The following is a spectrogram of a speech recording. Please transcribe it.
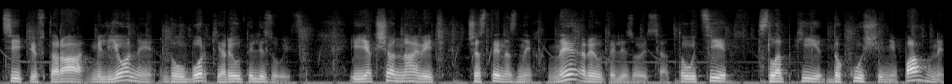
ці півтора мільйони до уборки реутилізуються. І якщо навіть частина з них не реутилізується, то ці слабкі докущені пагони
